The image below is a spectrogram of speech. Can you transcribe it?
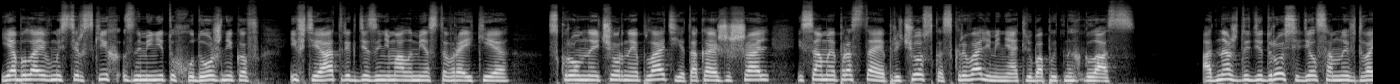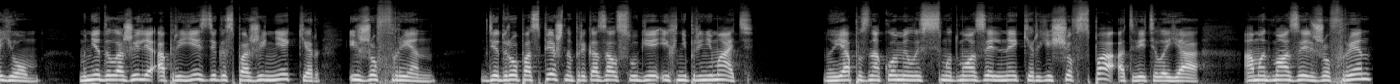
Я была и в мастерских знаменитых художников, и в театре, где занимала место в райке – Скромное черное платье, такая же шаль и самая простая прическа скрывали меня от любопытных глаз. Однажды Дидро сидел со мной вдвоем. Мне доложили о приезде госпожи Неккер и Жофрен. Дидро поспешно приказал слуге их не принимать. «Но я познакомилась с мадемуазель Неккер еще в СПА», — ответила я, «а мадемуазель Жофрен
